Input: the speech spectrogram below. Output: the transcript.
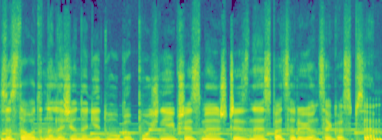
został odnaleziony niedługo później przez mężczyznę spacerującego z psem.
